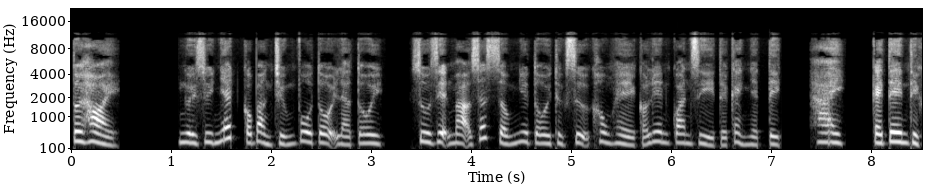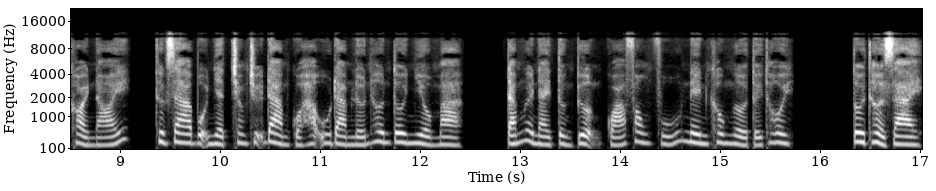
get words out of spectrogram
Tôi hỏi, người duy nhất có bằng chứng vô tội là tôi, dù diện mạo rất giống như tôi thực sự không hề có liên quan gì tới cảnh nhật tịch. Hai, cái tên thì khỏi nói, thực ra bộ nhật trong chữ đàm của hạ u đàm lớn hơn tôi nhiều mà. Đám người này tưởng tượng quá phong phú nên không ngờ tới thôi. Tôi thở dài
